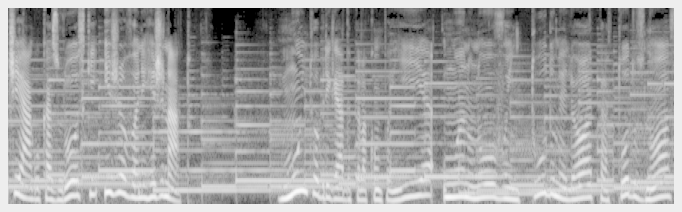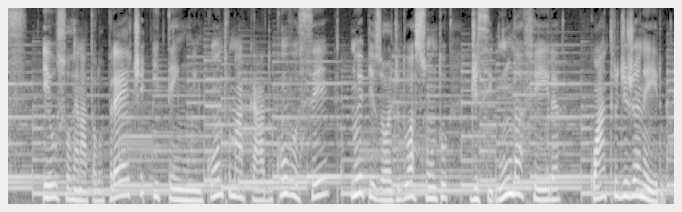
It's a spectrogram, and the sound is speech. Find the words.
Tiago Kazuroski e Giovanni Reginato. Muito obrigada pela companhia. Um ano novo em tudo melhor para todos nós. Eu sou Renata Loprete e tenho um encontro marcado com você no episódio do assunto de segunda-feira, 4 de janeiro.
